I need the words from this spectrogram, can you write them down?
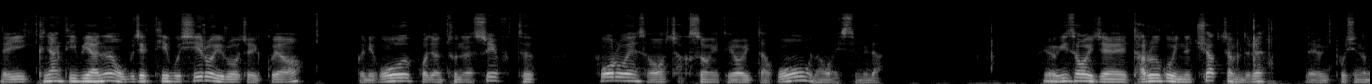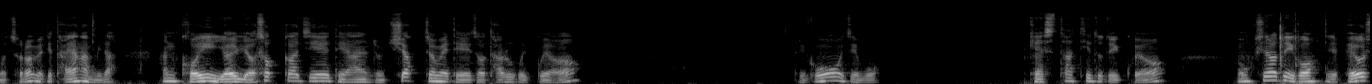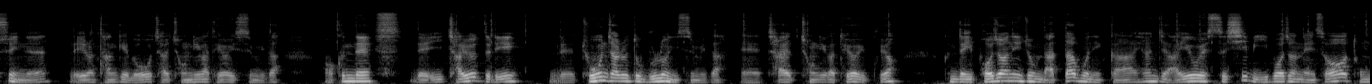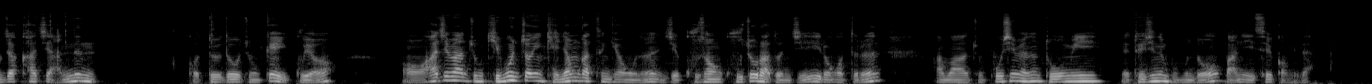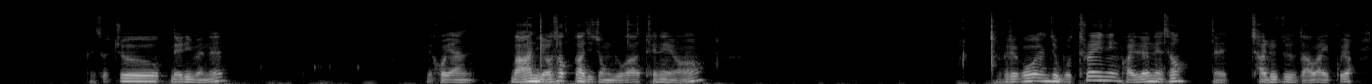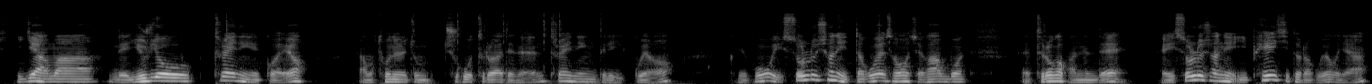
네, 이 그냥 DVIA는 Objective C로 이루어져 있고요. 그리고 버전 2는 Swift 4로 해서 작성이 되어 있다고 나와 있습니다. 여기서 이제 다루고 있는 취약점들은 네, 여기 보시는 것처럼 이렇게 다양합니다. 한 거의 16가지에 대한 좀 취약점에 대해서 다루고 있고요. 그리고 이제 뭐 게스타티드도 있고요. 혹시라도 이거 이제 배울 수 있는 네, 이런 단계도 잘 정리가 되어 있습니다. 어, 근데 네, 이 자료들이 네, 좋은 자료도 물론 있습니다. 네, 잘 정리가 되어 있고요. 근데 이 버전이 좀 낮다 보니까 현재 iOS 12 버전에서 동작하지 않는 것들도 좀 꽤 있고요. 어, 하지만 좀 기본적인 개념 같은 경우는 이제 구성 구조라든지 이런 것들은 아마 좀 보시면 도움이 네, 되시는 부분도 많이 있을 겁니다. 그래서 쭉 내리면은 네, 거의 한 46가지 정도가 되네요. 그리고 현재 뭐 트레이닝 관련해서 네, 자료도 나와 있고요. 이게 아마 네, 유료 트레이닝일 거예요. 아마 돈을 좀 주고 들어야 되는 트레이닝들이 있고요. 그리고 이 솔루션이 있다고 해서 제가 한번 네, 들어가 봤는데 이 솔루션이 이 페이지더라고요. 그냥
